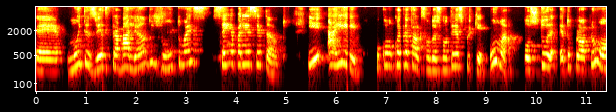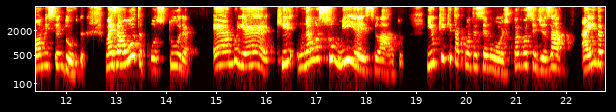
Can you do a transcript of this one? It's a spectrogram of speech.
é, muitas vezes trabalhando junto, mas sem aparecer tanto. E aí, quando eu falo que são dois contextos, porque uma postura é do próprio homem, sem dúvida, mas a outra postura é a mulher que não assumia esse lado. E o que está acontecendo hoje? Quando você diz, ah, ainda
